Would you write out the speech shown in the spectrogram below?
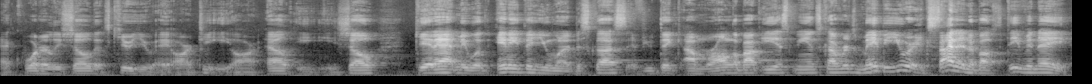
at quarterly show. That's Q U A R T E R L E E show. Get at me with anything you want to discuss. If you think I'm wrong about ESPN's coverage, maybe you were excited about Stephen A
